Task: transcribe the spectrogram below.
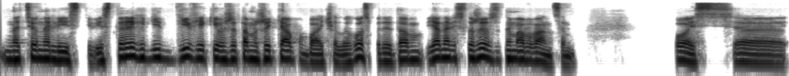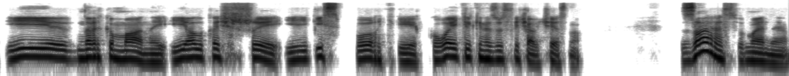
націоналістів, і старих дідів, які вже там життя побачили. Господи, там я навіть служив з одним афганцем. Ось, е, і наркомани, і алкаші, і якісь спортики, кого я тільки не зустрічав, чесно. Зараз в мене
